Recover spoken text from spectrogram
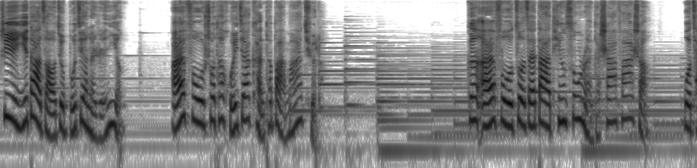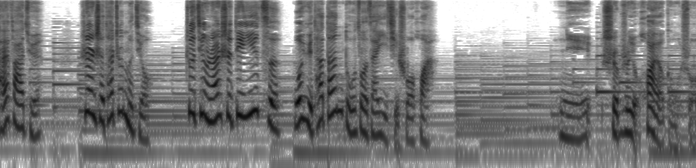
G 一大早就不见了人影，F 说他回家看他爸妈去了。跟 F 坐在大厅松软的沙发上，我才发觉，认识他这么久，这竟然是第一次我与他单独坐在一起说话。你是不是有话要跟我说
